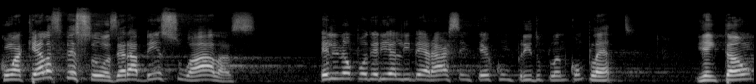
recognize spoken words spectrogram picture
com aquelas pessoas, era abençoá-las, ele não poderia liberar sem ter cumprido o plano completo. E então,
